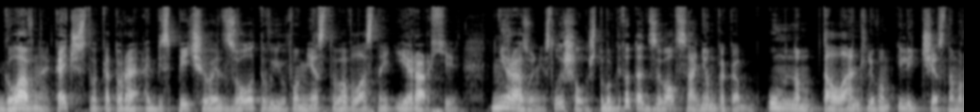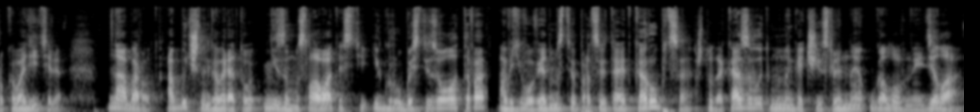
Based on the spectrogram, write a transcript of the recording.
Главное качество, которое обеспечивает Золотову его место во властной иерархии. Ни разу не слышал, чтобы кто-то отзывался о нем как об умном, талантливом или честном руководителе. Наоборот, обычно говорят о незамысловатости и грубости Золотова, а в его ведомстве процветает коррупция, что доказывают многочисленные уголовные дела.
